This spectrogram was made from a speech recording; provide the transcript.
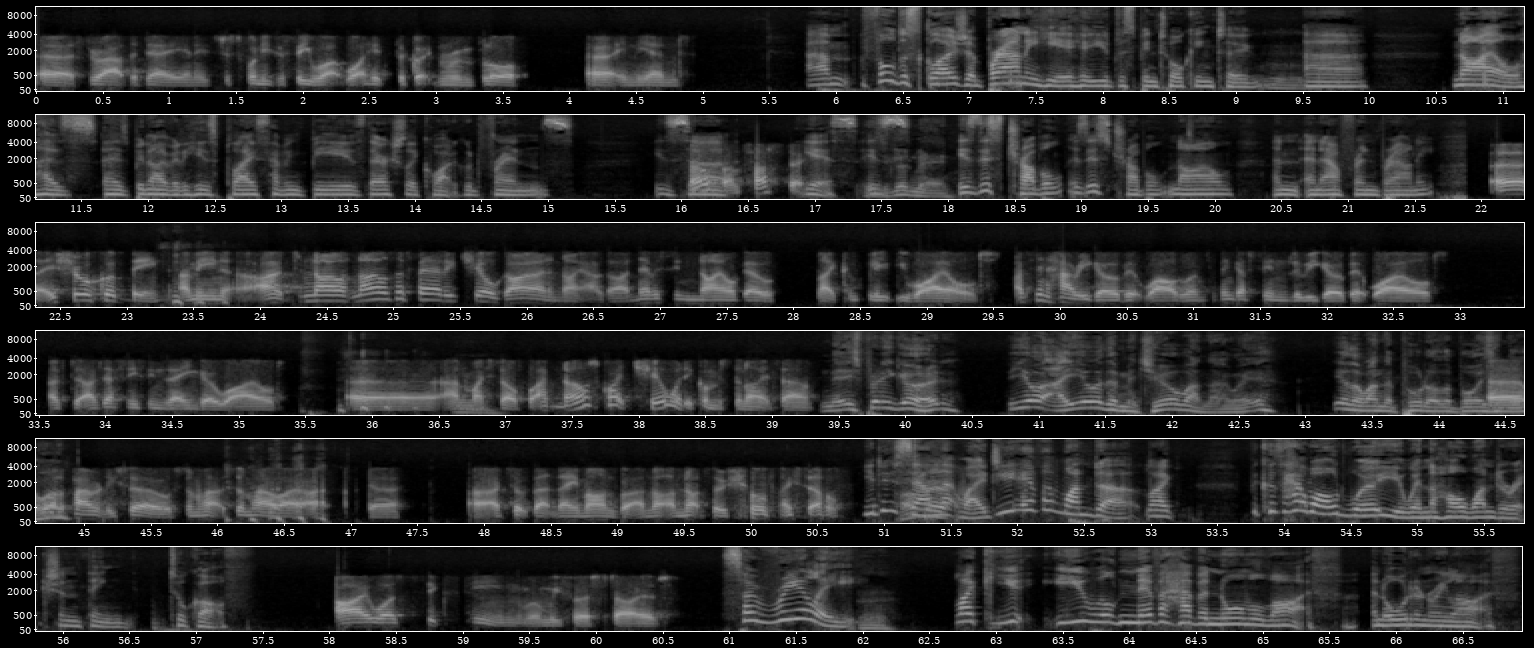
uh, throughout the day, and it's just funny to see what what hits the cutting room floor uh, in the end. Um, full disclosure, Browny here, who you've just been talking to, uh, Niall has has been over to his place having beers. They're actually quite good friends. Is Oh, uh, fantastic! yes, He's is a good man. Is this trouble? Is this trouble, Niall and, and our friend Browny? Uh, it sure could be. I mean, I, Niall, Niall's a fairly chill guy on a night out. Though I've never seen Niall go like completely wild. I've seen Harry go a bit wild once. I think I've seen Louis go a bit wild. I've, I've definitely seen Zayn go wild, uh, and myself. But I've, Niall's quite chill when it comes to nights out. Yeah, He's pretty good. But you're, uh, you were the mature one, though, weren't you? You're the one that pulled all the boys in Uh, the well, line. apparently so. Somehow, somehow I, I, uh, I took that name on, but I'm not. I'm not so sure myself. You do sound Okay. that way. Do you ever wonder, like, because how old were you when the whole One Direction thing took off? I was 16 when we first started. So really, like you, you will never have a normal life, an ordinary life.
